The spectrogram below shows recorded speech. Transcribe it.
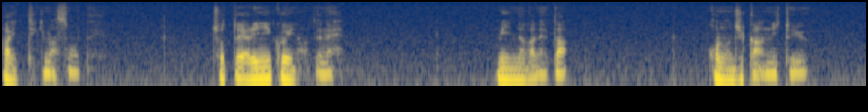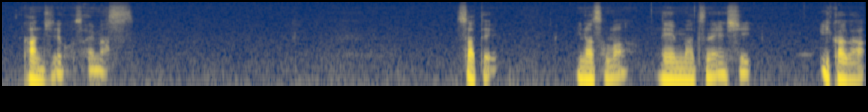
入ってきますのでちょっとやりにくいのでねみんなが寝たこの時間にという感じでございます。さて皆様年末年始いかが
